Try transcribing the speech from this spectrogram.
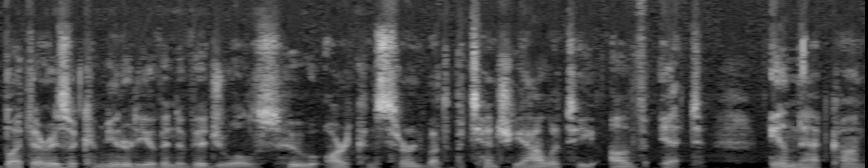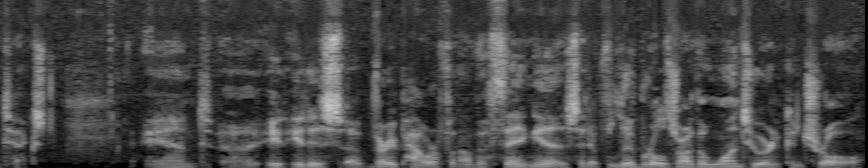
But there is a community of individuals who are concerned about the potentiality of it in that context. And uh, it, it is uh, very powerful. Now, the thing is that if liberals are the ones who are in control,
